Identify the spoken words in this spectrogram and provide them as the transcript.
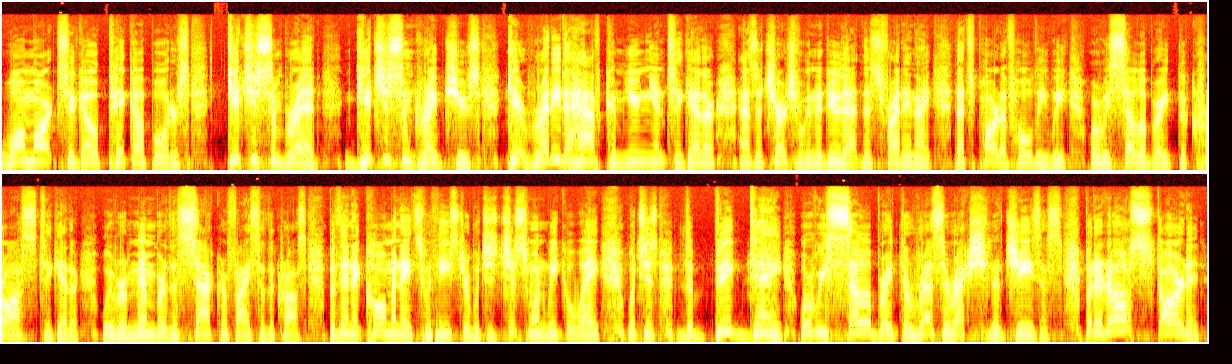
Walmart to go pickup orders, get you some bread, get you some grape juice, get ready to have communion together as a church. We're going to do that this Friday night. That's part of Holy Week, where we celebrate the cross together. We remember the sacrifice of the cross. But then it culminates with Easter, which is just one week away, which is the big day where we celebrate the resurrection of Jesus. But it all started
